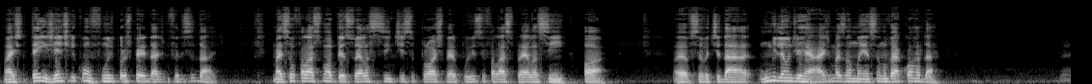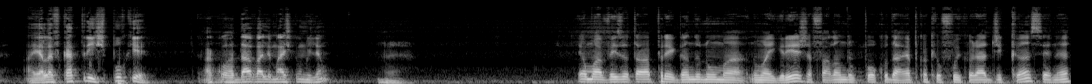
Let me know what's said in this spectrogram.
Mas tem gente que confunde prosperidade com felicidade. Mas se eu falasse pra uma pessoa, ela se sentisse próspera por isso e falasse para ela assim, ó, é, você vai te dar um milhão de reais, mas amanhã você não vai acordar. É. Aí ela vai ficar triste. Por quê? Acordar vale mais que um milhão? É. é uma vez eu estava pregando numa, numa igreja, falando um pouco da época que eu fui curado de câncer, né?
